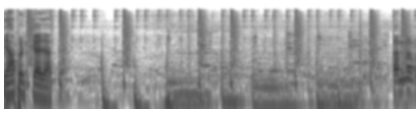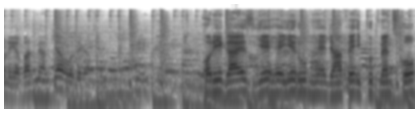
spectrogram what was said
यहाँ पर किया जाता है। करना पड़ेगा बाद में हम क्या बोलेगा? और ये गाइस ये है ये रूम है जहाँ पे इक्विपमेंट्स को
